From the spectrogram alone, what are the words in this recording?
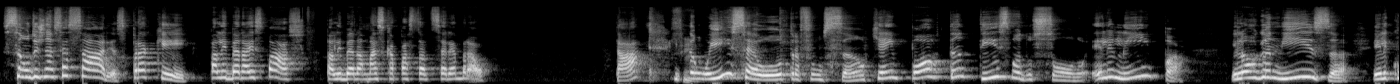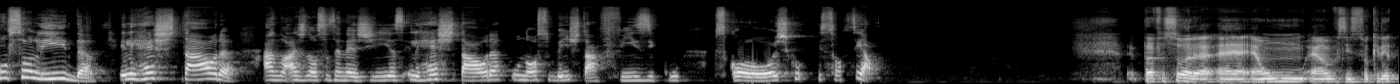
são desnecessárias. Para quê? Para liberar espaço, para liberar mais capacidade cerebral tá? Sim. Então isso é outra função que é importantíssima do sono. Ele limpa, ele organiza, ele consolida, ele restaura a, as nossas energias, ele restaura o nosso bem-estar físico, psicológico e social. Professora, é, é um, é, assim, só queria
